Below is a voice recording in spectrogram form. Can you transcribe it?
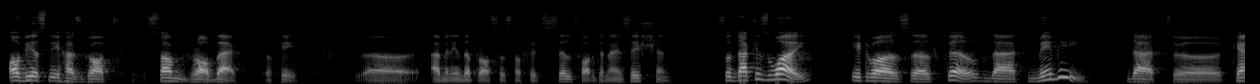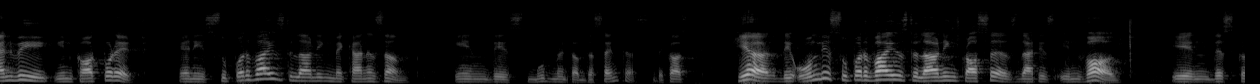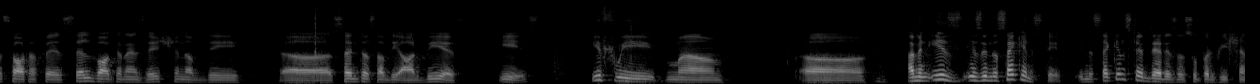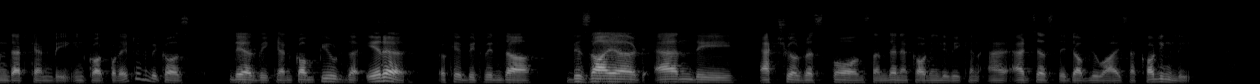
obviously has got some drawback, okay, uh, I mean in the process of its self organization. So, that is why it was uh, felt that maybe that uh, can we incorporate any supervised learning mechanism in this movement of the centers because here the only supervised learning process that is involved in this sort of a self organization of the uh, centers of the RBF is if we um, uh, I mean is, is in the second step. In the second step there is a supervision that can be incorporated because there we can compute the error okay, between the desired and the actual response and then accordingly we can adjust the WIs accordingly,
